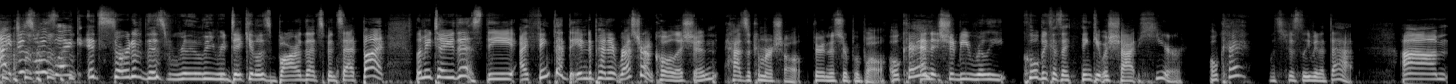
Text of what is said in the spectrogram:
I just was like, it's sort of this really ridiculous bar that's been set. But let me tell you this: the I think that the Independent Restaurant Coalition has a commercial during the Super Bowl. Okay. and it should be really cool because I think it was shot here. Okay. Let's just leave it at that. Um,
